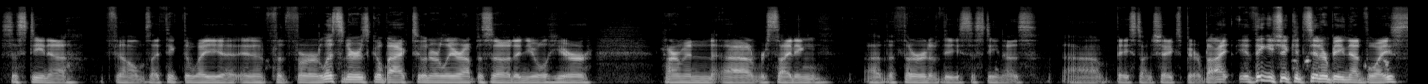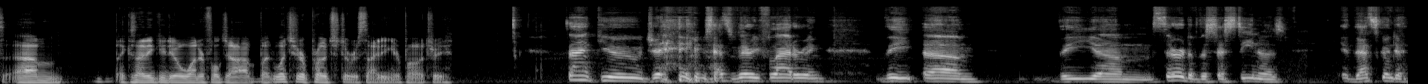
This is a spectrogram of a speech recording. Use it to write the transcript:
Sestina films. I think the way uh, for, for listeners, go back to an earlier episode and you will hear Carmine uh, reciting uh, the third of the Sestinas uh, based on Shakespeare. But I, I, think you should consider being that voice um, because I think you do a wonderful job. But what's your approach to reciting your poetry? Thank you, James. That's very flattering. The um, the um, third of the Sestinas, that's going to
